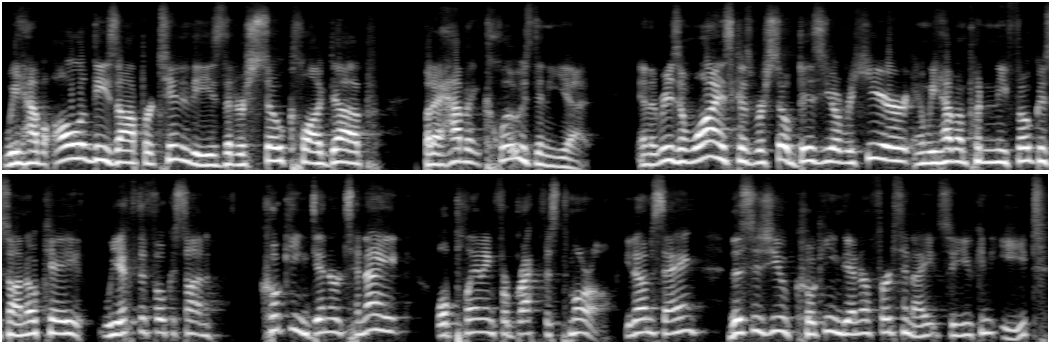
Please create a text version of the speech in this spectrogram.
we have all of these opportunities that are so clogged up, but I haven't closed any yet. And the reason why is because we're so busy over here and we haven't put any focus on, okay, we have to focus on cooking dinner tonight while planning for breakfast tomorrow. You know what I'm saying? This is you cooking dinner for tonight so you can eat,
